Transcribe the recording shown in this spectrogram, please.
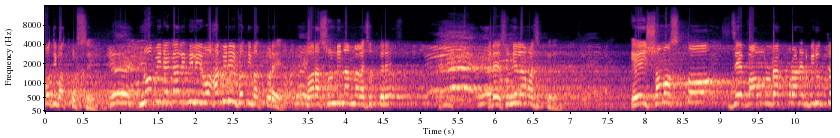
প্রতিবাদ করছে। নবীরে গালি দিলে ওয়াহাবিরেই প্রতিবাদ করে। তোরা সুন্নি নাম লাগাইছ করে? রে, সুন্নি লাগাইছ করে। এই সমস্ত যে বাউলরা কোরআনের বিরুদ্ধে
